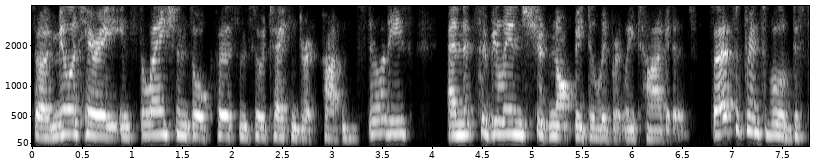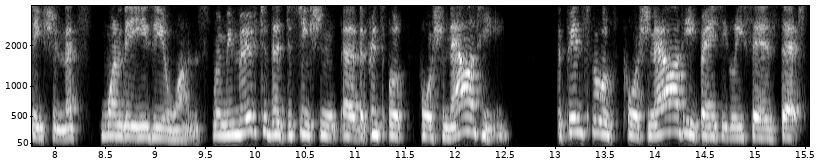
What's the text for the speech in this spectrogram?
so military installations or persons who are taking direct part in hostilities, and that civilians should not be deliberately targeted. So that's the principle of distinction. That's one of the easier ones. When we move to the distinction, uh, the principle of proportionality, the principle of proportionality basically says that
